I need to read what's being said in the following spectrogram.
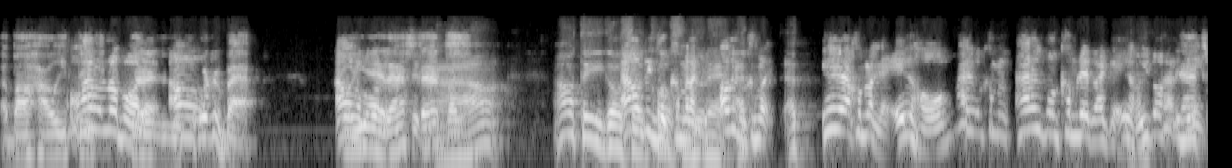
about how he Oh, I don't know about better that. than I don't- quarterback. I don't Oh, know yeah, that's- the- that's- I, don't, I don't think he goes I don't the think he'll come like I that. don't think he'll come like he's not coming like an a hole. How you gonna come? How you gonna come there like an a hole? You don't have That's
